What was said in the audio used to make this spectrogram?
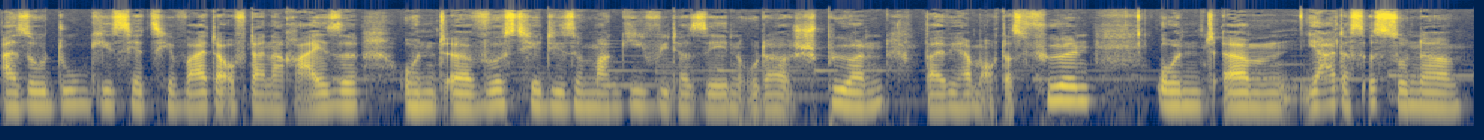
Also du gehst jetzt hier weiter auf deiner Reise und äh, wirst hier diese Magie wiedersehen oder spüren, weil wir haben auch das Fühlen und ähm, ja, das ist so eine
